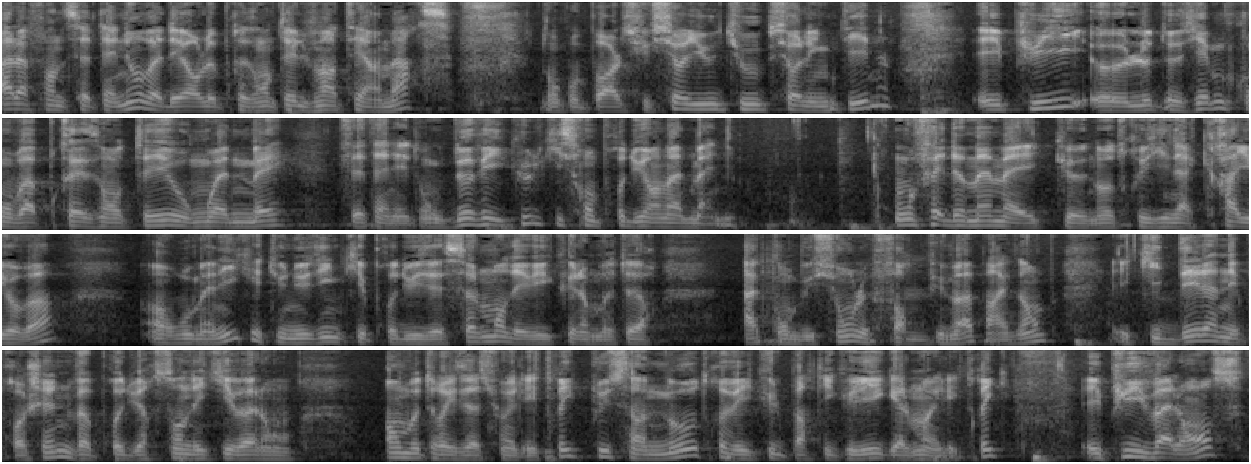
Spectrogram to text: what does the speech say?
à la fin de cette année. On va d'ailleurs le présenter le 21 mars. Donc on pourra le suivre sur YouTube, sur LinkedIn. Et puis euh, le deuxième qu'on va présenter au mois de mai cette année. Donc deux véhicules qui seront produits en Allemagne. On fait de même avec euh, notre usine à Craiova, en Roumanie, qui est une usine qui produisait seulement des véhicules à moteur à combustion, le Ford mm. Puma par exemple, et qui dès l'année prochaine va produire son équivalent en motorisation électrique, plus un autre véhicule particulier également électrique. Et puis Valence,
